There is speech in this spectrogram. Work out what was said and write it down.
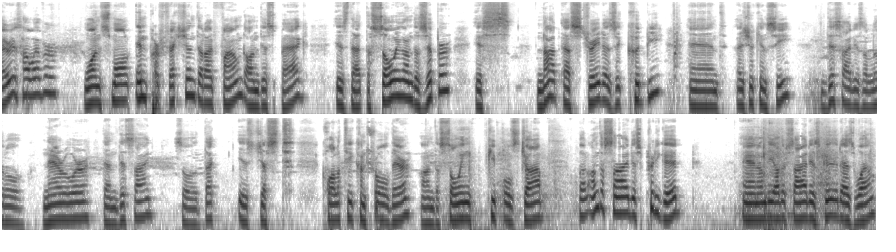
There is, however, one small imperfection that I've found on this bag is that the sewing on the zipper is not as straight as it could be. And as you can see, this side is a little narrower than this side. So that is just quality control there on the sewing people's job. But on the side is pretty good. And on the other side is good as well.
